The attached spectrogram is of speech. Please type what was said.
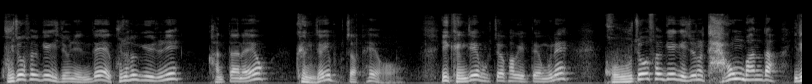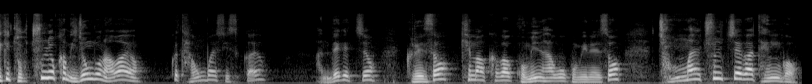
구조 설계 기준인데 구조 설계 기준이 간단해요? 굉장히 복잡해요. 이 굉장히 복잡하기 때문에 구조 설계 기준을 다 공부한다. 이렇게 두- 출력하면 이 정도 나와요. 그거 다 공부할 수 있을까요? 안 되겠죠. 그래서 키마크가 고민하고 고민해서 정말 출제가 된 거,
